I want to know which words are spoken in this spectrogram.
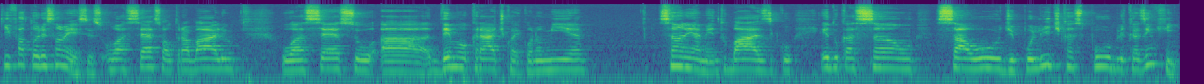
Que fatores são esses? O acesso ao trabalho, o acesso a democrático à economia, saneamento básico, educação, saúde, políticas públicas, enfim,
